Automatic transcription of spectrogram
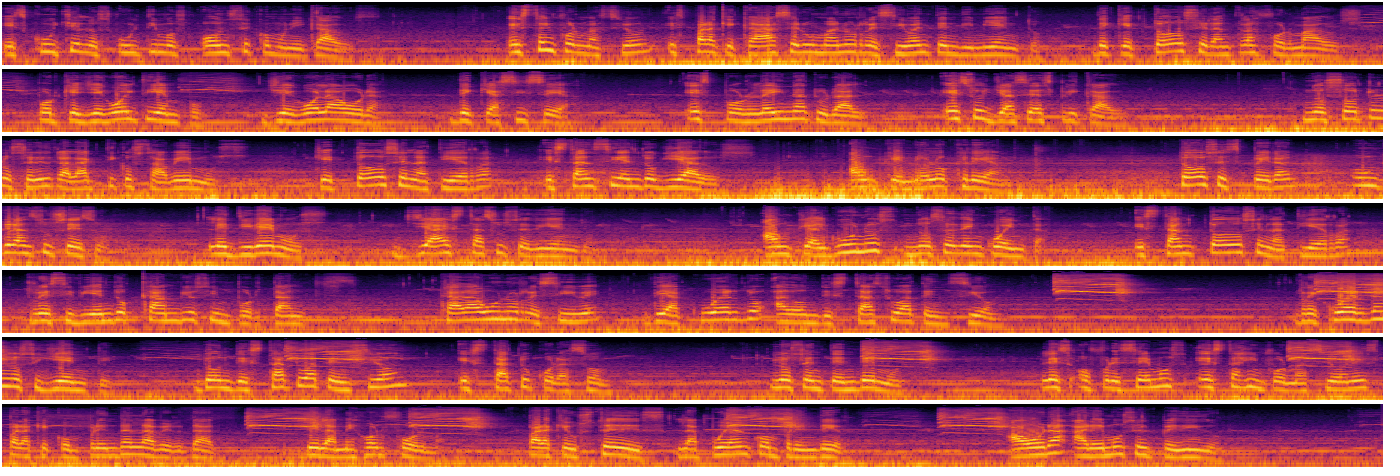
Escuchen los últimos 11 comunicados. Esta información es para que cada ser humano reciba entendimiento de que todos serán transformados, porque llegó el tiempo, llegó la hora de que así sea es por ley natural. Eso ya se ha explicado. Nosotros los seres galácticos sabemos que todos en la Tierra están siendo guiados, aunque no lo crean. Todos esperan un gran suceso. Les diremos, ya está sucediendo. Aunque algunos no se den cuenta, están todos en la Tierra recibiendo cambios importantes. Cada uno recibe de acuerdo a donde está su atención. Recuerden lo siguiente, donde está tu atención, está tu corazón. Los entendemos. Les ofrecemos estas informaciones para que comprendan la verdad de la mejor forma, para que ustedes la puedan comprender. Ahora haremos el pedido.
